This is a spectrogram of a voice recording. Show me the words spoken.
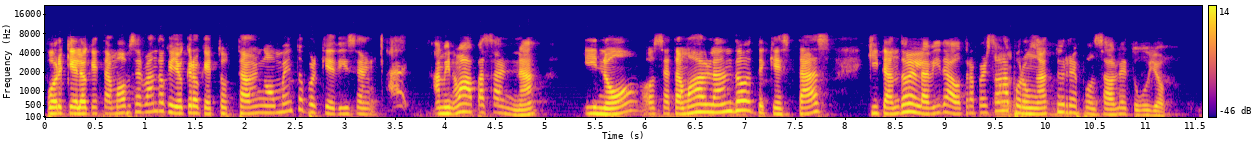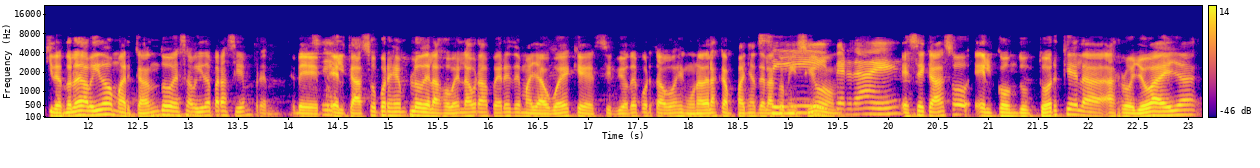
Porque lo que estamos observando, que yo creo que esto está en aumento porque dicen, a mí no me va a pasar nada. Y no, o sea, estamos hablando de que estás quitándole la vida a otra persona por un acto irresponsable tuyo. Quitándole la vida o marcando esa vida para siempre. Eh, sí. El caso, por ejemplo, de la joven Laura Pérez de Mayagüez, que sirvió de portavoz en una de las campañas de la sí, comisión. verdad, eh. Ese caso, el conductor que la arrolló a ella,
